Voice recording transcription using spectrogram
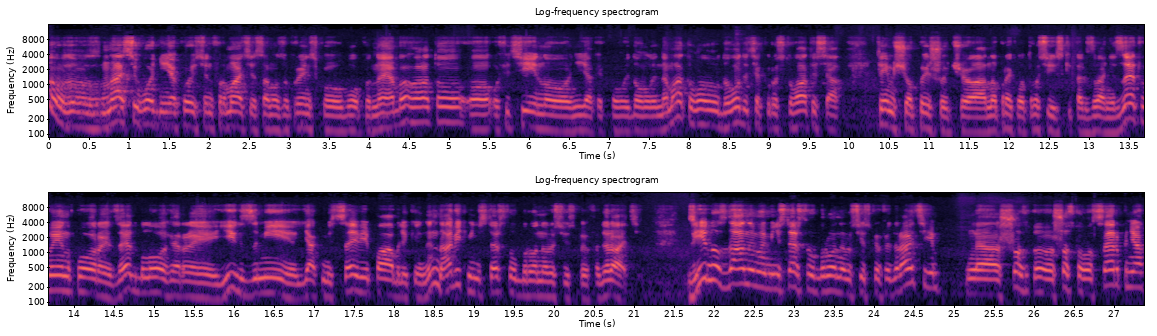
Ну, на сьогодні якоїсь інформації саме з українського боку небагато. Е, Офіційно ніяких повідомлень нема, тому доводиться користуватися тим, що пишуть, наприклад, російські так звані Z-воєнкори, Z-блогери, їх змі, як місцеві пабліки, навіть Міністерство оборони Російської Федерації. Згідно з даними Міністерства оборони Російської Федерації, е, е, 6 серпня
